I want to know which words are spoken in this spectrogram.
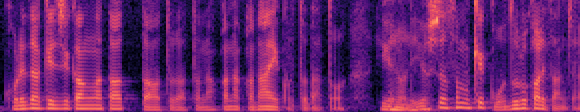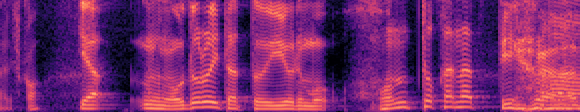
これだけ時間が経った後だとなかなかないことだというので、うん。吉田さんも結構驚かれたんじゃないですか？いや、うん、驚いたというよりも、本当かなっていうのが、あ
